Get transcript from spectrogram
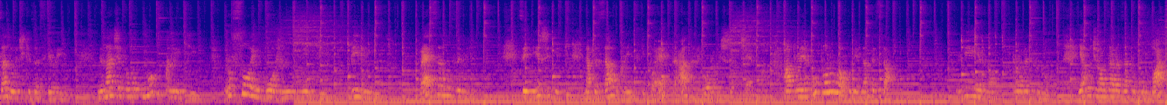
садочки зацвіли, неначе полотно вкриті, росою Божою вмиті, біліють, весело землі. Цей віршик дітки написав український поет Тарас Григорович Шевченко. А про яку пору року він написав? Я хочу вам зараз запропонувати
